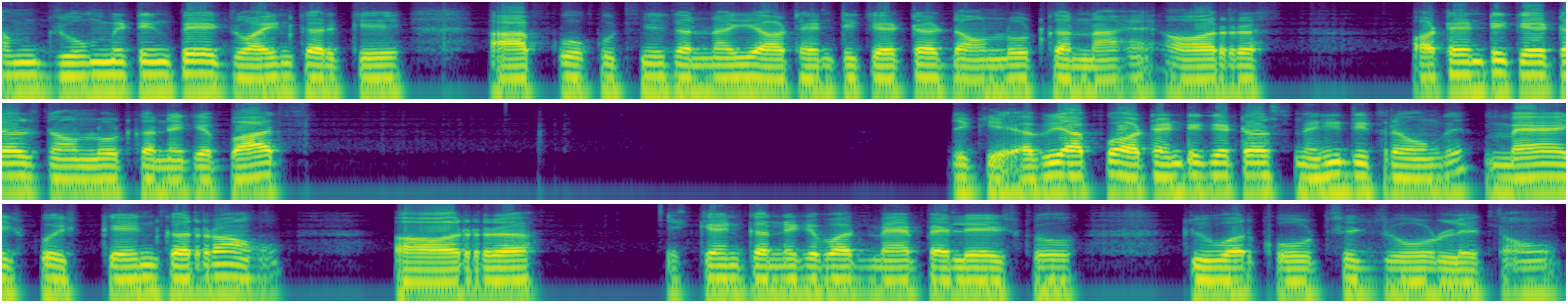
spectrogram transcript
हम जूम मीटिंग पे ज्वाइन करके आपको कुछ नहीं करना ये ऑथेंटिकेटर डाउनलोड करना है और ऑथेंटिकेटर्स डाउनलोड करने के बाद देखिए अभी आपको ऑथेंटिकेटर्स नहीं दिख रहे होंगे मैं इसको स्कैन कर रहा हूँ और स्कैन करने के बाद मैं पहले इसको क्यूआर कोड से जोड़ लेता हूँ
